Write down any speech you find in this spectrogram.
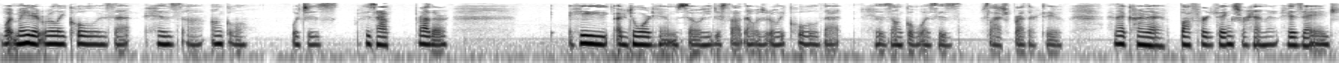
what made it really cool is that his uh, uncle, which is his half brother, he adored him, so he just thought that was really cool that his uncle was his slash brother too, and that kind of buffered things for him at his age.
